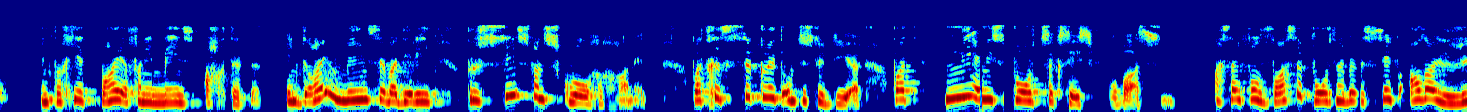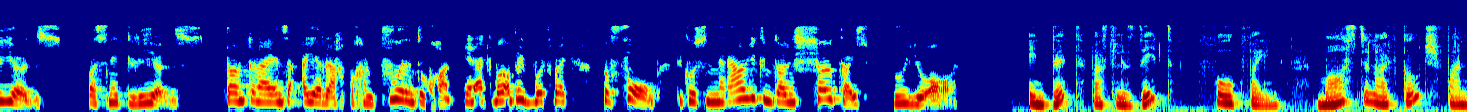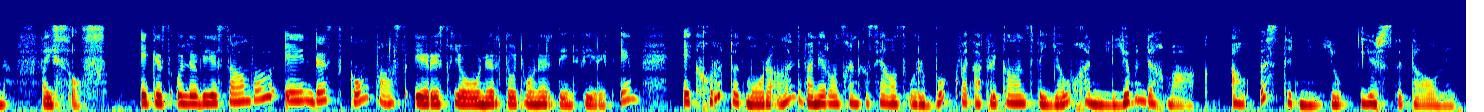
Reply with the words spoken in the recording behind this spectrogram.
en vergeet baie van die mens agter dit. En daai mense wat deur die proses van skool gegaan het, wat gesukkel het om te studeer, wat nie in die sport suksesvol was nie. As hy volwasse word en hy besef al daai leuns was net leuns, dan kan hy in sy eie reg begin vorentoe gaan. En ek wil op die woord gebruik perform because now you can go and showcase who you are. En dit was Lizet Volkwyn, Master Life Coach van Face Off. Ek is Olivia Sambo en dis Kompas RSG 100 tot 104 FM. Ek groet tot môre aand wanneer ons gaan gesels oor 'n boek wat Afrikaans vir jou gaan lewendig maak. Al is dit nie jou eerste taal nie.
